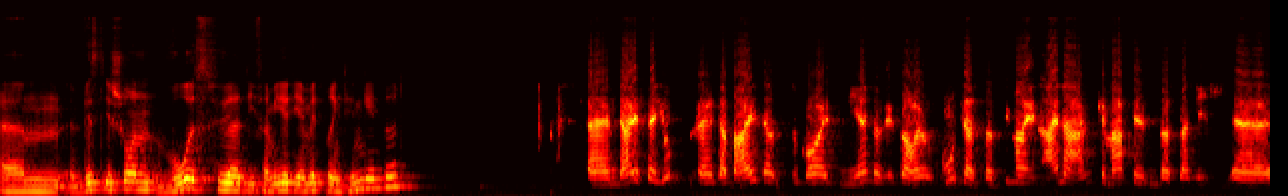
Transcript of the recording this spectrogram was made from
Ähm, wisst ihr schon, wo es für die Familie, die ihr mitbringt, hingehen wird? Ähm, da ist der Jupp äh, dabei, das zu koordinieren. Das ist auch gut, dass das immer in einer Hand gemacht wird und dass dann nicht äh,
